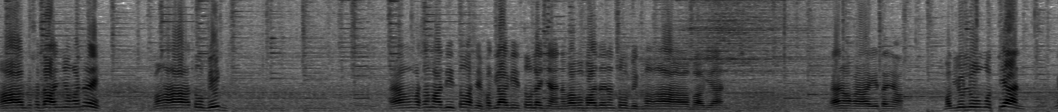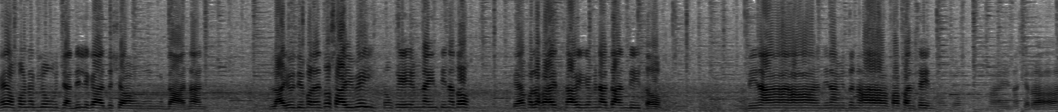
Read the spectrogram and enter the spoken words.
Maagos sa daan yung ano eh, mga tubig. Ang masama dito kasi pag lagi tulad niya, nabababada ng tubig mga bagyan. Ayan o, kakakita nyo. Maglulumot yan. Ngayon, pag naglumot yan, delikado siyang daanan. Layo din pala nito sa highway, itong KM90 na to. Kaya pala kahit lagi kami nadaan dito, hindi na hindi namin ito nakapapansin. May nasiraan.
